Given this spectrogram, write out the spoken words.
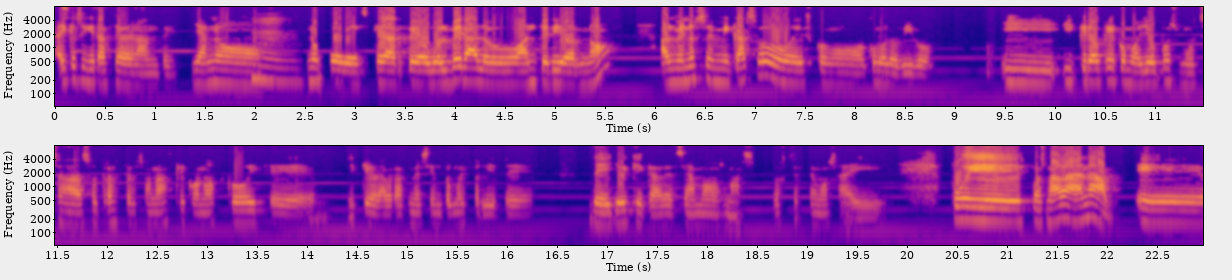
hay que seguir hacia adelante. Ya no, mm. no puedes quedarte o volver a lo anterior, ¿no? Al menos en mi caso es como, como lo vivo. Y, creo que como yo, pues muchas otras personas que conozco y que, y que la verdad me siento muy feliz de, ello y que cada vez seamos más los que estemos ahí. Pues, pues nada, Ana, eh,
